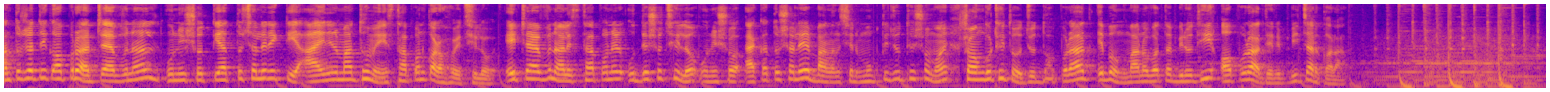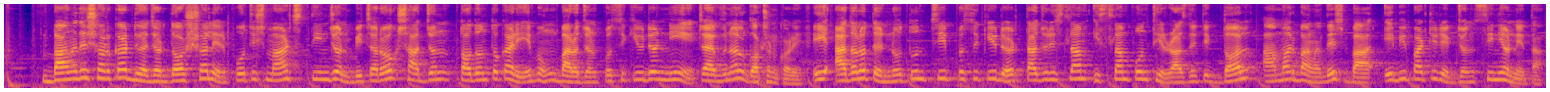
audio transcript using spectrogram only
আন্তর্জাতিক অপরাধ ট্রাইব্যুনাল উনিশশো তিয়াত্তর সালের একটি আইনের মাধ্যমে স্থাপন করা হয়েছিল। এই ট্রাইব্যুনাল স্থাপনের উদ্দেশ্য ছিল উনিশশো একাত্তর সালে বাংলাদেশের মুক্তিযুদ্ধের সময় সংগঠিত যুদ্ধ অপরাধ এবং মানবতা বিরোধী অপরাধের বিচার করা। বাংলাদেশ সরকার দু হাজার দশ সালের পঁচিশ মার্চ তিনজন বিচারক, সাতজন তদন্তকারী এবং বারো জন প্রসিকিউটর নিয়ে ট্রাইব্যুনাল গঠন করে। এই আদালতের নতুন চিফ প্রসিকিউটর তাজুল ইসলাম ইসলামপন্থী রাজনৈতিক দল, আমার বাংলাদেশ বা এবি পার্টির একজন সিনিয়র নেতা।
